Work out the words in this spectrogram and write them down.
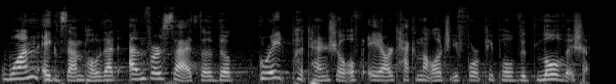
one example that emphasizes the great potential of AR technology for people with low vision.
